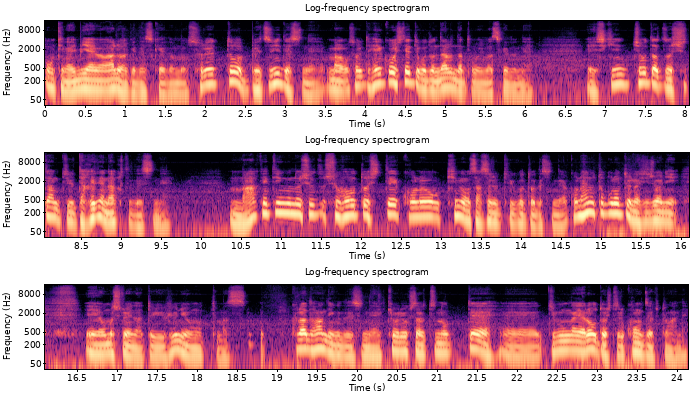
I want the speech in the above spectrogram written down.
大きな意味合いはあるわけですけれどもそれと別にですねまあそれと並行してということになるんだと思いますけどねえ資金調達の手段というだけではなくてですね、マーケティングの手法としてこれを機能させるということですね。この辺のところというのは非常に、えー、面白いなというふうに思ってます。クラウドファンディングでですね、協力者を募って、えー、自分がやろうとしているコンセプトがね、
